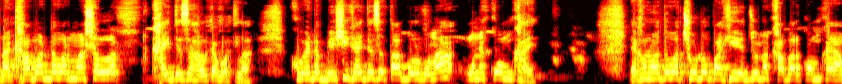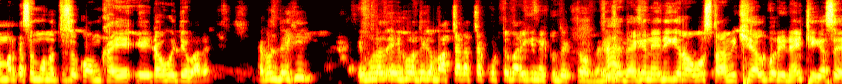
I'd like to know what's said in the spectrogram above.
না, খাবার দাবার মাসাল্লাহ খাইতেছে হালকা পাতলা। খুব একটা বেশি খাইতেছে তা বলব না, অনেক কম খায়। এখন হয়তো ছোট পাখি, এর জন্য খাবার কম খায়, আমার কাছে মনে হচ্ছে কম খায় এটাও হইতে পারে। এখন দেখি এগুলো এগুলো থেকে বাচ্চা কাচ্চা করতে পারি কিনা একটু দেখতে হবে। এই যে দেখেন এদিকের অবস্থা আমি খেয়াল করি নাই ঠিক আছে?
